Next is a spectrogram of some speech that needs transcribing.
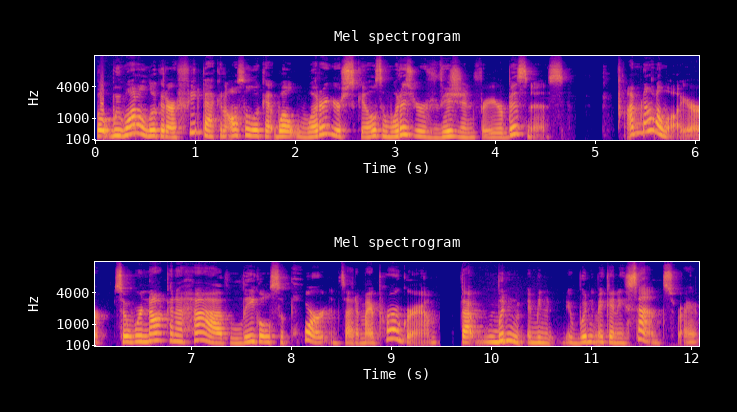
But we want to look at our feedback and also look at, well, what are your skills and what is your vision for your business? I'm not a lawyer, so we're not going to have legal support inside of my program. That wouldn't, I mean, it wouldn't make any sense, right?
